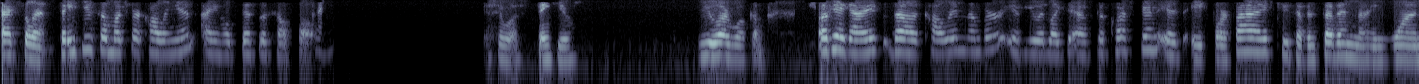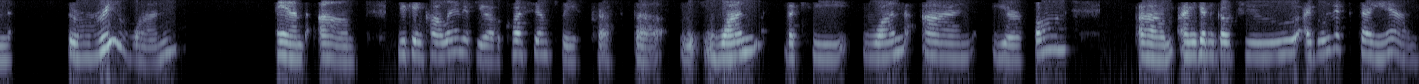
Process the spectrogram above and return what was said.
Excellent. Thank you so much for calling in. I hope this was helpful. Yes, it was. Thank you. You are welcome. Okay, guys, the call-in number, if you would like to ask a question, is 845-277-9131. And um, you can call in if you have a question. Please press the one, the key one on your phone. Um, I'm going to go to, I believe it's Diane.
